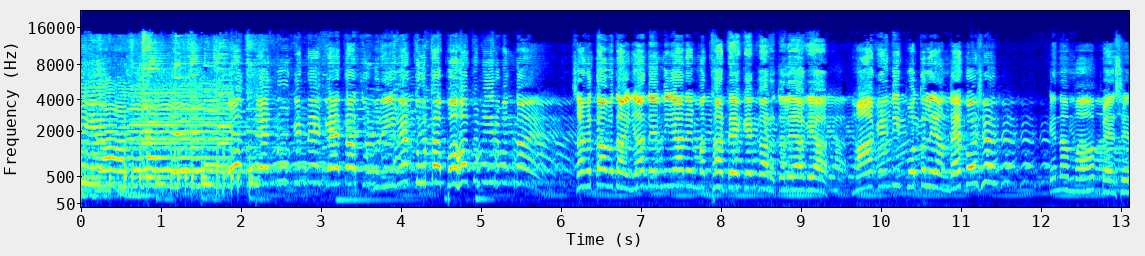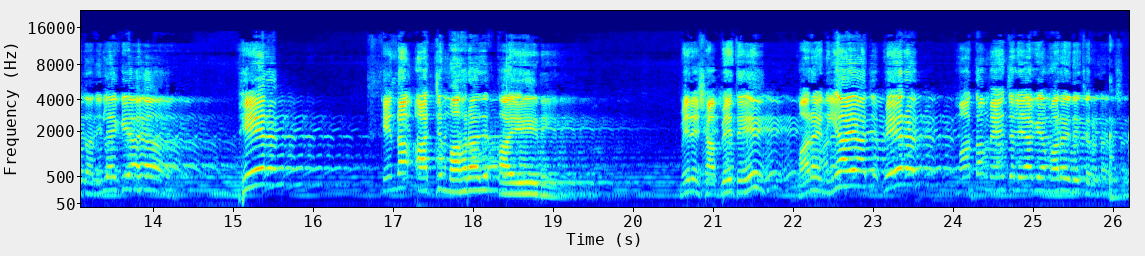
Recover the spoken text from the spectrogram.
ਤਕਦੀਰਾਂ ਨੇ ਉਹ ਤੈਨੂੰ ਕਿੰਨੇ ਕਹਿਤਾ ਤੂੰ ਗਰੀਬ ਹੈ ਤੂੰ ਤਾਂ ਬਹੁਤ ਅਮੀਰ ਬੰਦਾ ਹੈ ਸੰਗਤਾਂ ਵਧਾਈਆਂ ਦਿੰਦੀਆਂ ਨੇ, ਮੱਥਾ ਟੇਕ ਕੇ ਘਰ ਚਲਿਆ ਗਿਆ। ਮਾਂ ਕਹਿੰਦੀ, ਪੁੱਤ ਲਿਆਂਦਾ ਹੈ ਕੁਛ? ਕਹਿੰਦਾ, ਮਾਂ, ਪੈਸੇ ਤਾਂ ਨਹੀਂ ਲੈ ਕੇ ਆਇਆ। ਫੇਰ ਕਹਿੰਦਾ, ਅੱਜ ਮਹਾਰਾਜ ਆਏ ਨਹੀਂ ਮੇਰੇ ਛਾਬੇ ਤੇ ਮਹਾਰਾਜ ਨਹੀਂ ਆਏ ਅੱਜ। ਫੇਰ ਮਾਤਾ, ਮੈਂ ਚਲਿਆ ਗਿਆ ਮਹਾਰਾਜ ਦੇ ਚਰਨਾਂ 'ਚ।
